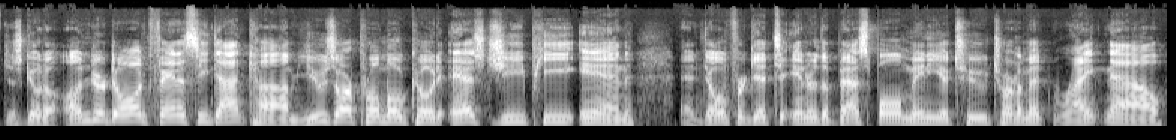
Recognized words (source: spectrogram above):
Just go to underdogfantasy.com, use our promo code SGPN, and don't forget to enter the Best Ball Mania 2 tournament right now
